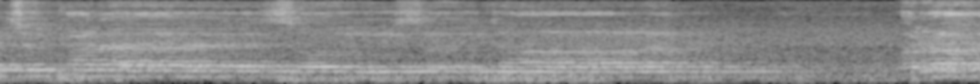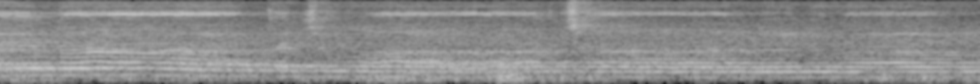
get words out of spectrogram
ਜੋ ਕਰੈ ਸੋਈ ਸੋਈ ਜਾਣ ਰਹੇ ਨਾ ਕਛੁਆ ਨਿਰਵਾਉ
